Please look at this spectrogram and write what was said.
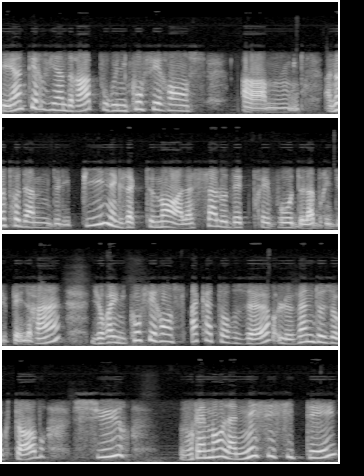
et interviendra pour une conférence à, à Notre-Dame de l'Épine, exactement à la salle Odette Prévost de l'abri du pèlerin. Il y aura une conférence à 14 heures le 22 octobre sur vraiment la nécessité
